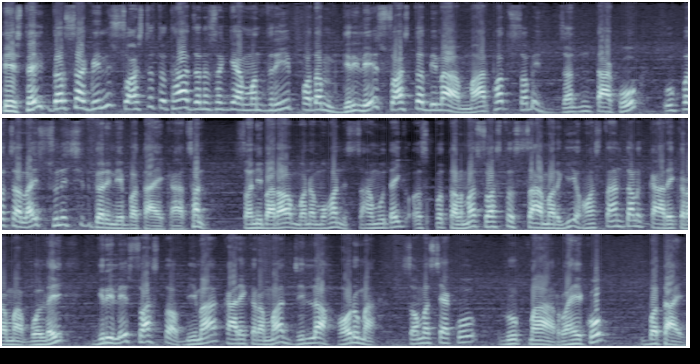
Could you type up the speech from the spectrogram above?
त्यस्तै दर्शकबिन स्वास्थ्य तथा जनसङ्ख्या मन्त्री पदम गिरीले स्वास्थ्य बिमा मार्फत सबै जनताको उपचारलाई सुनिश्चित गरिने बताएका छन्। शनिबार मनमोहन सामुदायिक अस्पतालमा स्वास्थ्य सामग्री हस्तान्तरण कार्यक्रममा बोल्दै गिरीले स्वास्थ्य बिमा कार्यक्रममा जिल्लाहरूमा समस्याको रूपमा रहेको बताए।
